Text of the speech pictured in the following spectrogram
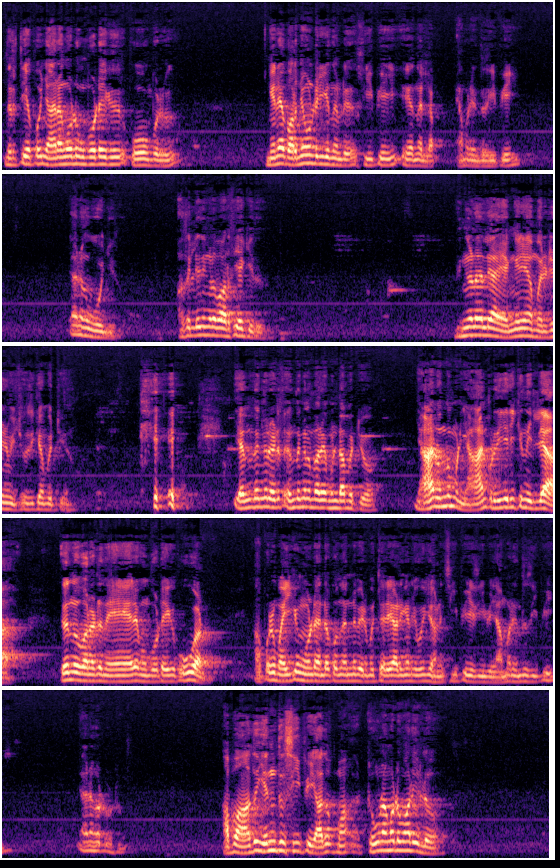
നിർത്തിയപ്പോൾ ഞാനങ്ങോട്ട് മുമ്പോട്ടേക്ക് പോകുമ്പോൾ ഇങ്ങനെ പറഞ്ഞുകൊണ്ടിരിക്കുന്നുണ്ട് സി പി ഐ എന്നല്ല. ഞാൻ പറയുന്നത് സി പി ഐ. ഞാനങ്ങ് പോവുകയും ചെയ്തു. അതല്ലേ നിങ്ങൾ വാർത്തയാക്കിയത്? നിങ്ങളല്ല എങ്ങനെയാ മനുഷ്യനെ വിശ്വസിക്കാൻ പറ്റുക എന്തെങ്കിലും എടുത്ത് എന്തെങ്കിലും പറയാൻ മിണ്ടാൻ പറ്റുമോ ഞാനൊന്നും ഞാൻ പ്രതികരിക്കുന്നില്ല എന്ന് പറഞ്ഞിട്ട് നേരെ മുമ്പോട്ടേക്ക് പോവുകയാണ്. അപ്പോഴും മൈക്കും കൊണ്ട് എന്റെ ഒപ്പം തന്നെ വരുമ്പോൾ ചെറിയ ആളിങ്ങനെ ചോദിക്കുകയാണ് C P I C P I. ഞാൻ പറഞ്ഞു സി പി ഐ? ഞാൻ അങ്ങോട്ട് വിട്ടു. അപ്പോൾ അത് എന്ത് സി പി ഐ? അത് ടൂൺ അങ്ങോട്ട് മാറിയല്ലോ.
